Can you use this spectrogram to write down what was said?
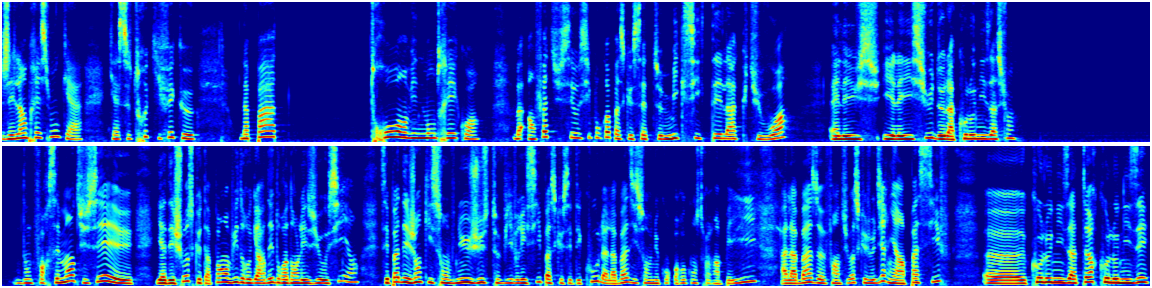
j'ai l'impression qu'il y, a- qu'il y a ce truc qui fait que n'a pas trop envie de montrer, quoi. Bah, en fait, tu sais aussi pourquoi? Parce que cette mixité-là que tu vois, elle est, issue, elle est issue de la colonisation. Donc forcément, tu sais, il y a des choses que tu n'as pas envie de regarder droit dans les yeux aussi. Hein. C'est pas des gens qui sont venus juste vivre ici parce que c'était cool. À la base, ils sont venus co- reconstruire un pays. À la base, enfin, tu vois ce que je veux dire? Il y a un passif euh, colonisateur, colonisé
